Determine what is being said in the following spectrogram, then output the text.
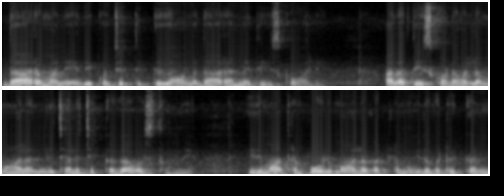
దారం అనేది కొంచెం థిక్గా ఉన్న దారాన్ని తీసుకోవాలి. అలా తీసుకోవడం వల్ల మాల అనేది చాలా చిక్కగా వస్తుంది. ఇది మాత్రం పూలు మాల కట్టడము ఇది ఒక ట్రిక్ అని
